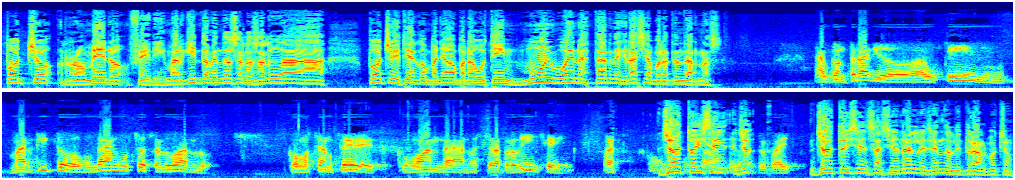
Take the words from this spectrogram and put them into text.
Pocho Romero Feris. Marquito Mendoza lo saluda Pocho y estoy acompañado por Agustín. Muy buenas tardes, gracias por atendernos. Al contrario, Agustín, Marquito, un gran gusto de saludarlo. ¿Cómo están ustedes? ¿Cómo anda nuestra provincia? yo estoy yo, yo, estoy sensacional leyendo el literal, Pocho.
